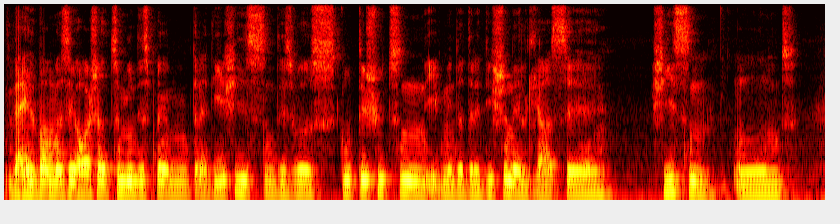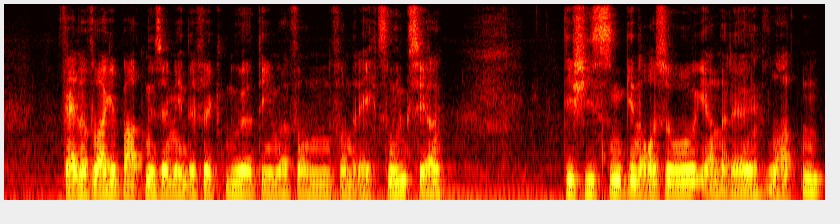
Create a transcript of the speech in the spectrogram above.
Weil, wenn man sich anschaut, zumindest beim 3D-Schießen, das was gute Schützen eben in der Traditional-Klasse schießen und Pfeilauflage-Button ist ja im Endeffekt nur ein Thema von, von rechts, links her. Die schießen genauso andere Latten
